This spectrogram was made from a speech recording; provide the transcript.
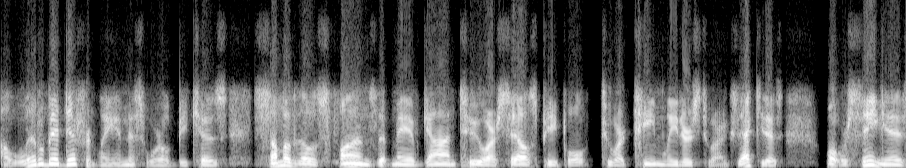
a little bit differently in this world because some of those funds that may have gone to our salespeople, to our team leaders, to our executives, what we're seeing is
